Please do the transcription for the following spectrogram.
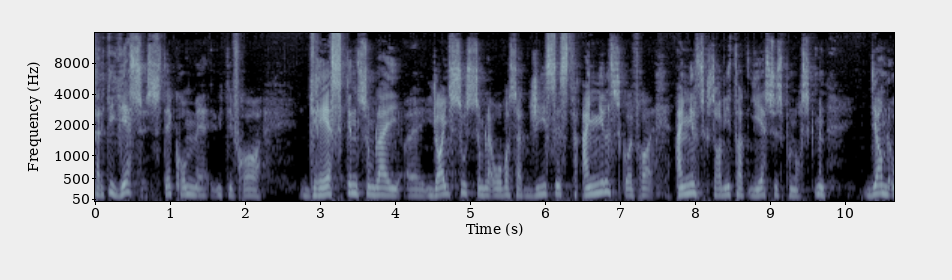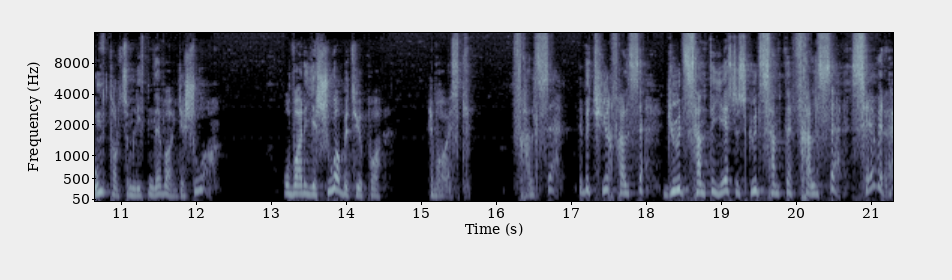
er det ikke Jesus. Det kom ut ifra gresken som ble eh, Jesus, som ble oversatt Jesus fra engelsk. Og fra engelsk så har vi tatt Jesus på norsk. Men det han ble omtalt som liten, det var Jeshua. Og hva det Jeshua betyr på hebraisk? Frelse. Det betyr frelse. Gud sendte Jesus, Gud sendte frelse. Ser vi det?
